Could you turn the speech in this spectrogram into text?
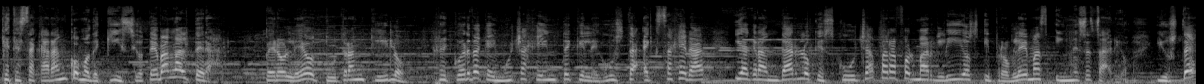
que te sacarán como de quicio, te van a alterar. Pero Leo, tú tranquilo. Recuerda que hay mucha gente que le gusta exagerar y agrandar lo que escucha para formar líos y problemas innecesarios. Y usted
